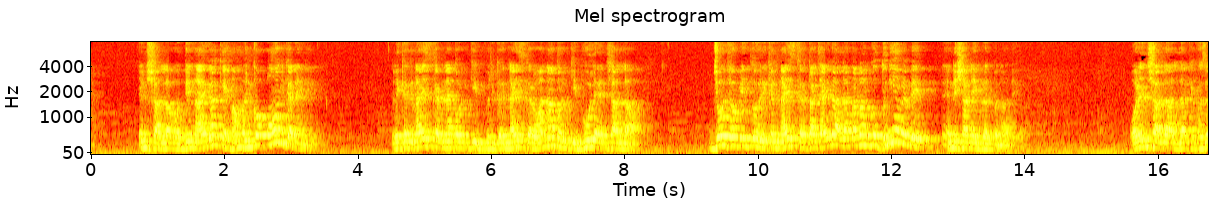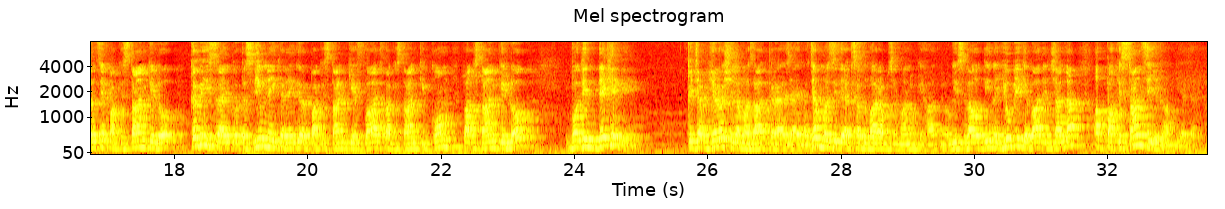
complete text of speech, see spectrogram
इन वो दिन आएगा कि हम इनको ऑन करेंगे। रिकग्नाइज करना तो उनकी रिकग्नाइज करवाना तो उनकी भूल है इनशाला जो जो भी इनको रिकग्नाइज करता जाएगा, अल्लाह ताला उनको दुनिया में भी निशान इबरत बना देगा। और इन अल्लाह के फजल से पाकिस्तान के लोग कभी इसराइल को तस्लीम नहीं करेंगे और पाकिस्तान की अफवाज, पाकिस्तान की कौम, पाकिस्तान के लोग वो दिन देखेंगे कि जब यरूशलेम आज़ाद कराया जाएगा, जब मस्जिद अक्सर दोबारा मुसलमानों के हाथ में होगी। सलाहुद्दीन अयूबी के बाद इनशाला अब पाकिस्तान से ये काम लिया जाएगा।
